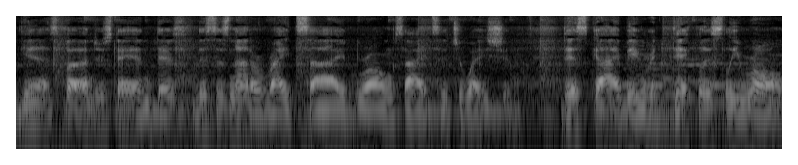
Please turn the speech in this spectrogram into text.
Yes, but understand, there's this is not a right side, wrong side situation. This guy being ridiculously wrong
